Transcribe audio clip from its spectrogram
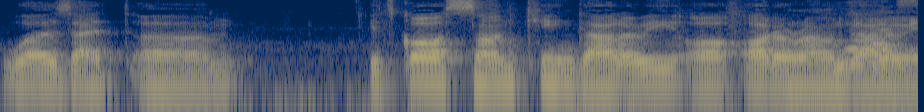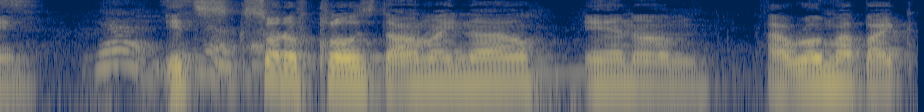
was at um, it's called Sun King Gallery or Art Around Gallery. Yes. It's sort of closed down right now, and um, I rode my bike.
